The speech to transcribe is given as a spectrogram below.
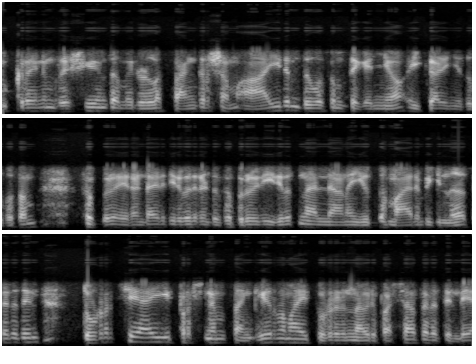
യുക്രൈനും റഷ്യയും തമ്മിലുള്ള സംഘർഷം ആയിരം ദിവസം തികഞ്ഞ ഇക്കഴിഞ്ഞ ദിവസം ഫെബ്രുവരി രണ്ടായിരത്തി ഇരുപത്തിരണ്ട് ഫെബ്രുവരി ഇരുപത്തിനാലിനാണ് യുദ്ധം ആരംഭിക്കുന്നത്. അത്തരത്തിൽ തുടർച്ചയായി ഈ പ്രശ്നം സങ്കീർണമായി തുടരുന്ന ഒരു പശ്ചാത്തലത്തിന്റെ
